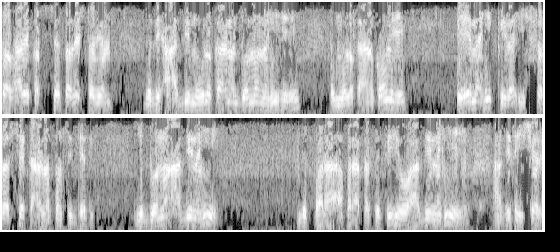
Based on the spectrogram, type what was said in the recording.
तो अभाव कस्य तदिष्टव्यम यदि आदि मूल कारण दोनों नहीं है तो मूल कारण कौन है? ते नहीं किल ईश्वर से कारणत्म सिद्ध ये दोनों आदि नहीं है। जो परा अपरा प्रकृति वो आदि नहीं है। आदि तो ईश्वर।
